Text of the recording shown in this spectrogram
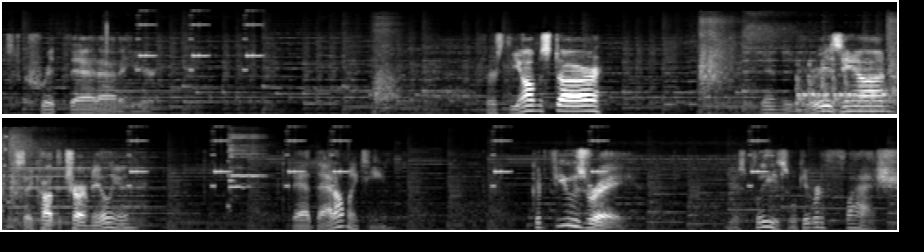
Just crit that out of here. First the Umstar. Then the Virizion. Because I caught the Charmeleon. Add that on my team. Confuse Ray. Yes, please. We'll get rid of Flash.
